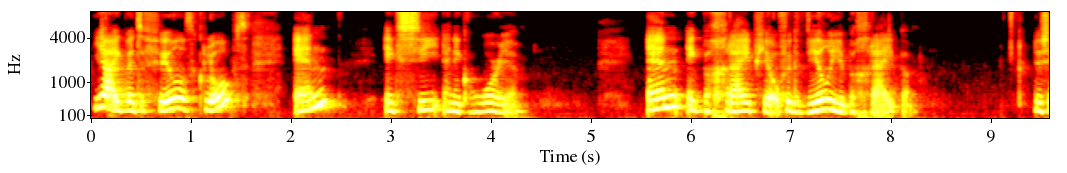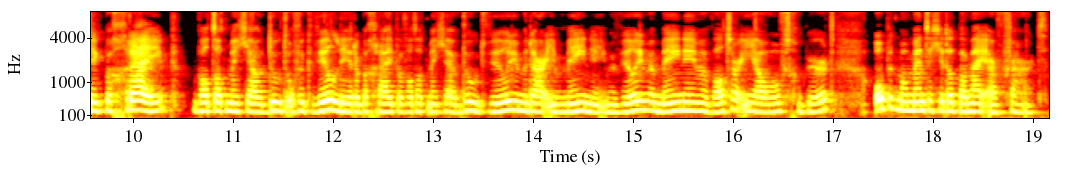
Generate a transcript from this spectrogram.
ja, ik ben te veel, dat klopt. En ik zie en ik hoor je. En ik begrijp je of ik wil je begrijpen. Dus ik begrijp wat dat met jou doet, of ik wil leren begrijpen wat dat met jou doet. Wil je me daarin meenemen? Wil je me meenemen wat er in jouw hoofd gebeurt op het moment dat je dat bij mij ervaart?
